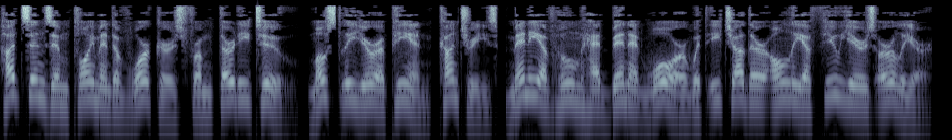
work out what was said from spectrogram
Hudson's employment of workers from 32, mostly European, countries, many of whom had been at war with each other only a few years earlier,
